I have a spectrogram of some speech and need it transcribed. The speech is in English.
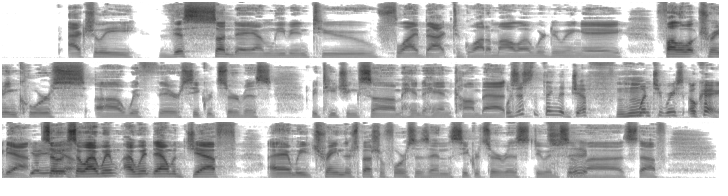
actually, this Sunday I'm leaving to fly back to Guatemala. We're doing a follow-up training course uh, with their Secret Service. Be teaching some hand-to-hand combat. Was this the thing that Jeff Mhm. went to recently? Okay. Yeah. Yeah. yeah so yeah. so I went I went down with Jeff and we trained their special forces and the Secret Service doing Sick. some uh, stuff.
